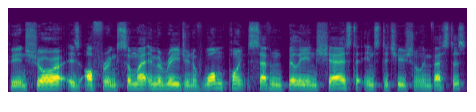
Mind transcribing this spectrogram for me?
The insurer is offering somewhere in the region of 1.7 billion shares to institutional investors,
